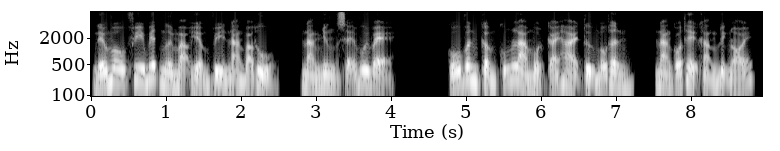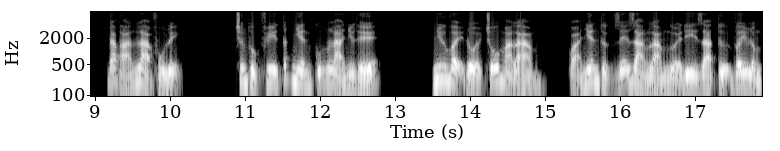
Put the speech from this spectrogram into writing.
nếu mẫu phi biết ngươi mạo hiểm vì nàng báo thủ, nàng nhưng sẽ vui vẻ. Cố vân cẩm cũng là một cái hài tử mẫu thân, nàng có thể khẳng định nói, đáp án là phủ định. Trương Thục Phi tất nhiên cũng là như thế. Như vậy đổi chỗ mà làm, quả nhiên thực dễ dàng làm người đi ra tự vây lồng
